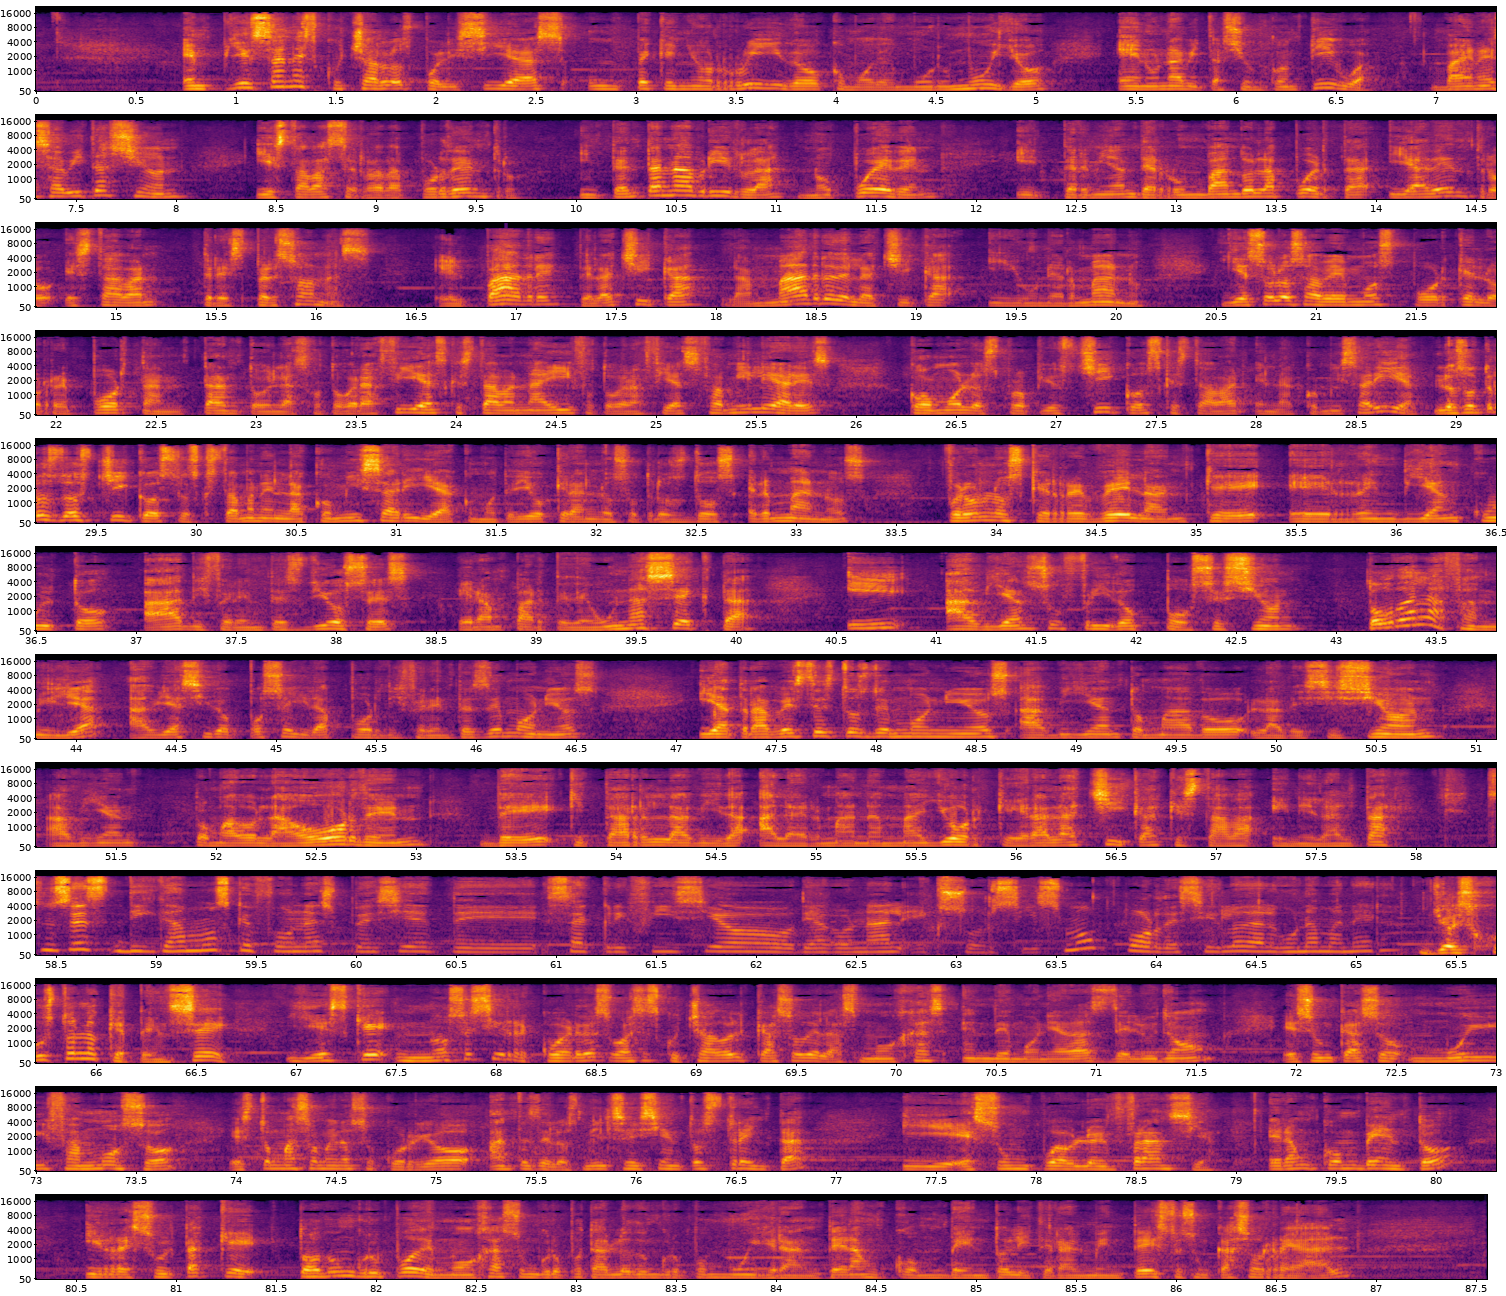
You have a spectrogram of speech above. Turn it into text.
Empiezan a escuchar los policías un pequeño ruido como de murmullo en una habitación contigua. Van a esa habitación y estaba cerrada por dentro. Intentan abrirla, no pueden y terminan derrumbando la puerta y adentro estaban tres personas el padre de la chica, la madre de la chica y un hermano. Y eso lo sabemos porque lo reportan tanto en las fotografías que estaban ahí, fotografías familiares, como los propios chicos que estaban en la comisaría. Los otros dos chicos, los que estaban en la comisaría, como te digo que eran los otros dos hermanos, fueron los que revelan que eh, rendían culto a diferentes dioses, eran parte de una secta y habían sufrido posesión toda la familia había sido poseída por diferentes demonios y a través de estos demonios habían tomado la decisión, habían tomado la orden de quitarle la vida a la hermana mayor, que era la chica que estaba en el altar. Entonces, digamos que fue una especie de sacrificio diagonal exorcismo, por decirlo de alguna manera. Yo es justo lo que pensé, y es que no sé si recuerdas o has escuchado el caso de las monjas endemoniadas de Loudon, es un caso muy famoso, esto más o menos ocurrió antes de los 1630 y es un pueblo en Francia, era un convento y resulta que todo un grupo de monjas, un grupo, te hablo de un grupo muy grande, era un convento literalmente, esto es un caso real,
